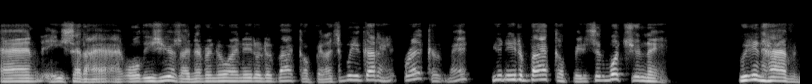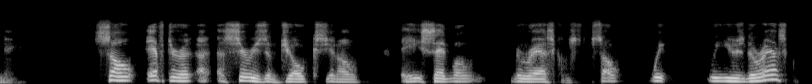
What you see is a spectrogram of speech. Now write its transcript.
And he said, I, I all these years I never knew I needed a backup band. I said, Well, you got a record, man. You need a backup band. He said, What's your name? We didn't have a name. So after a, a series of jokes, you know, he said, Well, the Rascals. So we we used the Rascals.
